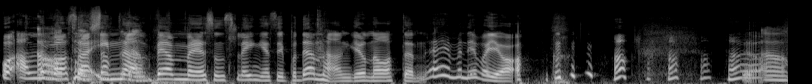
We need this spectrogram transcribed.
Och alla Ja, var så här innan, den. vem är det som slänger sig på den handgranaten? Nej men det var jag. Ja.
